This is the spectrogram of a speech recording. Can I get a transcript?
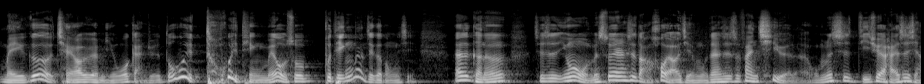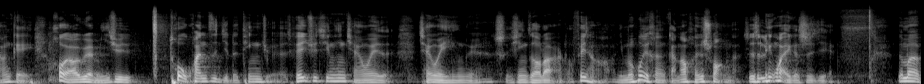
每个前摇乐迷，我感觉都会 都会听，没有说不听的这个东西。但是可能就是因为我们虽然是档后摇节目，但是是犯契约的，我们是的确还是想给后摇乐迷去。拓宽自己的听觉，可以去听听前卫的前卫音乐，是行走的耳朵非常好，你们会很感到很爽的，这是另外一个世界。那么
